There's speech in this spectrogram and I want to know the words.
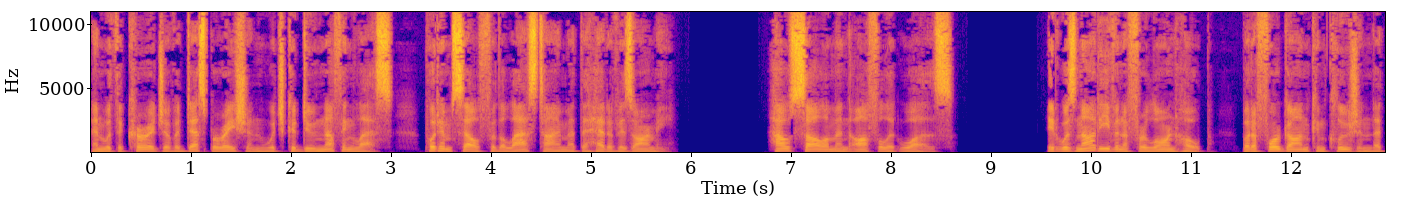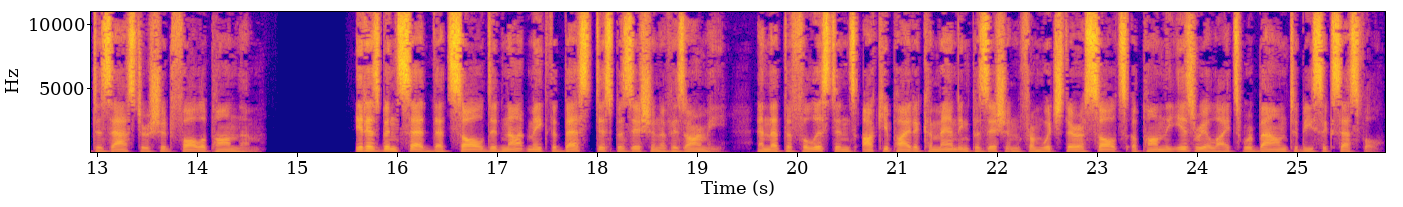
and with the courage of a desperation which could do nothing less, put himself for the last time at the head of his army. How solemn and awful it was! It was not even a forlorn hope, but a foregone conclusion that disaster should fall upon them. It has been said that Saul did not make the best disposition of his army, and that the Philistines occupied a commanding position from which their assaults upon the Israelites were bound to be successful.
